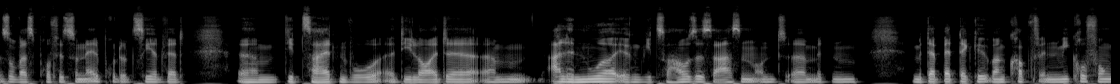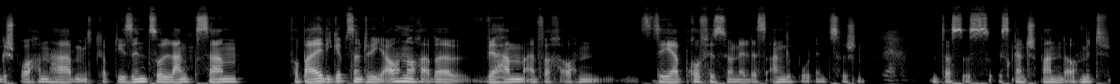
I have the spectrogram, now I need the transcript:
sowas professionell produziert wird. Ähm, die Zeiten, wo äh, die Leute ähm, alle nur irgendwie zu Hause saßen und äh, mit, einem, mit der Bettdecke über den Kopf in ein Mikrofon gesprochen haben. Ich glaube, die sind so langsam vorbei. Die gibt es natürlich auch noch, aber wir haben einfach auch ein sehr professionelles Angebot inzwischen. Ja. Und das ist, ist ganz spannend, auch mit,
